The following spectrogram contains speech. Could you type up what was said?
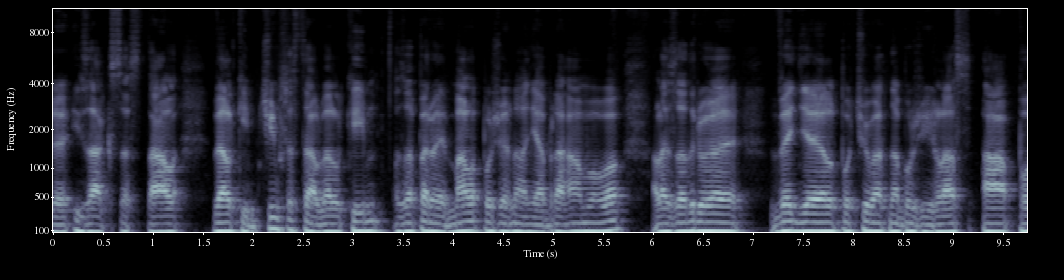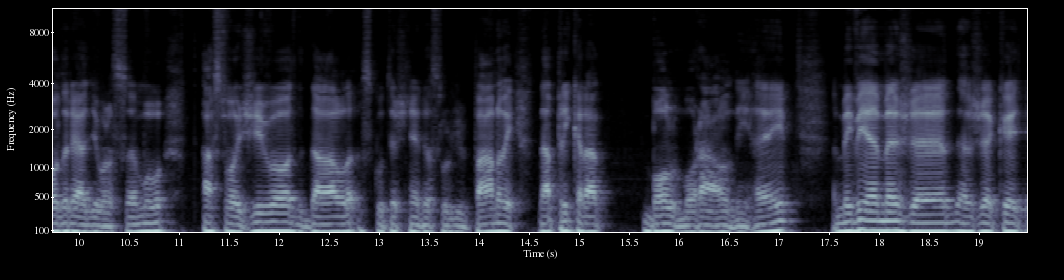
že Izák sa stal veľkým. Čím sa stal veľkým? Za prvé mal požehnanie Abrahamovo, ale za druhé vedel počúvať na Boží hlas a podriadoval sa mu a svoj život dal skutečne do služby pánovi. Napríklad bol morálny, hej. My vieme, že, že keď,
